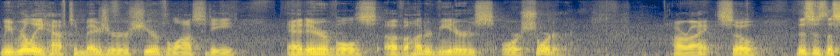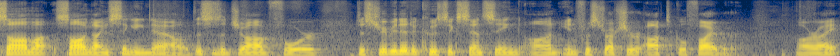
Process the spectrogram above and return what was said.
we really have to measure shear velocity at intervals of 100 meters or shorter. All right, so this is the song, I'm singing now. This is a job for distributed acoustic sensing on infrastructure optical fiber. All right,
